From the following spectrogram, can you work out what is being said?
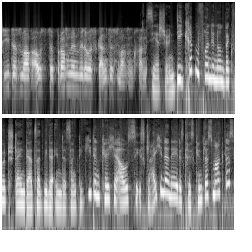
sieht, dass man auch aus Zerbrochenen wieder was Ganzes machen kann. Sehr schön. Die Krippenfreunde Nürnberg-Fürth stellen derzeit wieder in der St. Egidienkirche aus. Sie ist gleich in der Nähe des Christkindlesmarktes.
